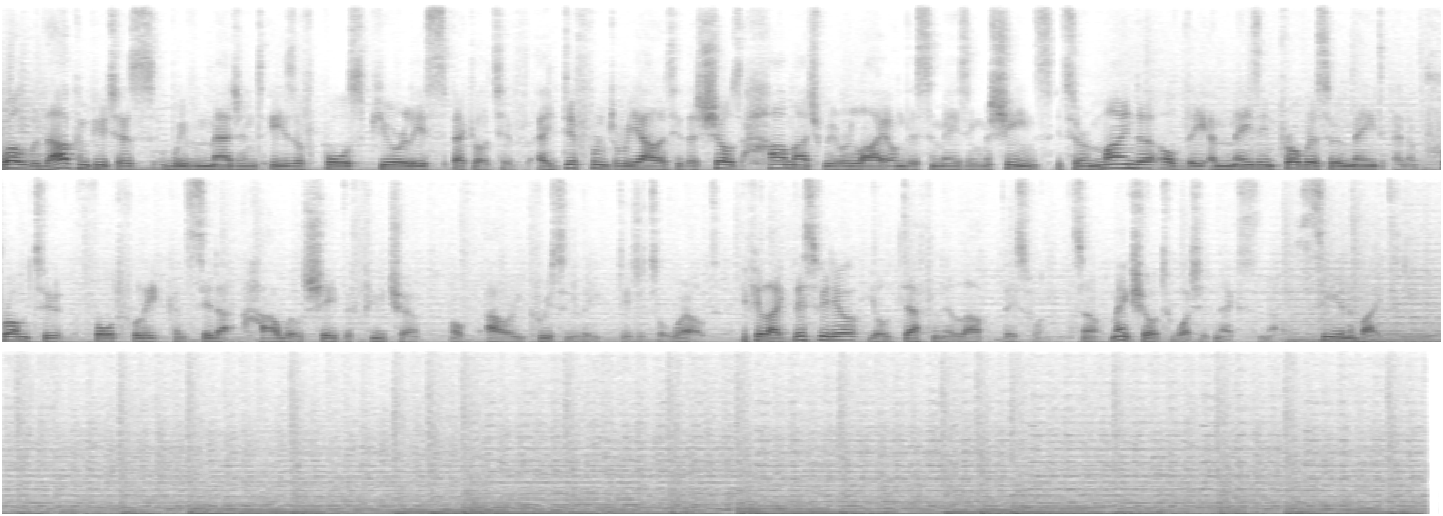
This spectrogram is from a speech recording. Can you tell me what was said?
Well, without computers, we've imagined is of course purely speculative, a different reality that shows how much we rely on these amazing machines. It's a reminder of the amazing progress we've made and a prompt to thoughtfully consider how we'll shape the future of our increasingly digital world. If you like this video, you'll definitely love this one. So make sure to watch it next. Now, see you in a bite.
